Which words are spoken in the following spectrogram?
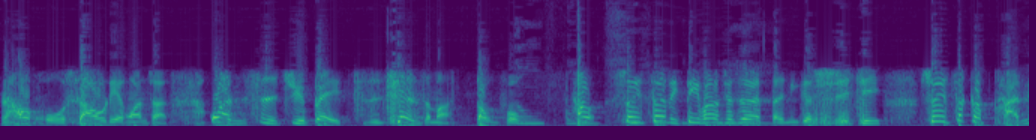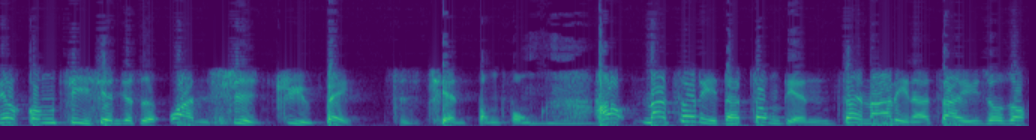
然后火烧连环船，万事俱备，只欠什么东风。好，所以这里地方就是在等一个时机，所以这个盘要攻季线就是万事俱备，只欠东风。好，那这里的重点在哪里呢？在于就是说，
